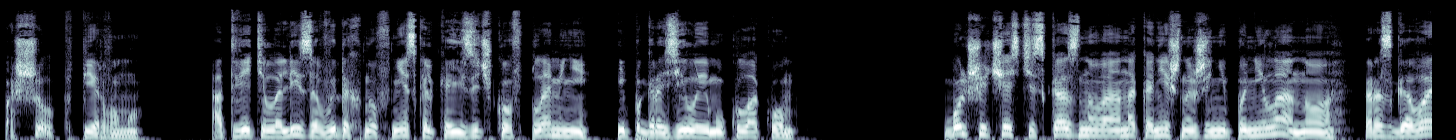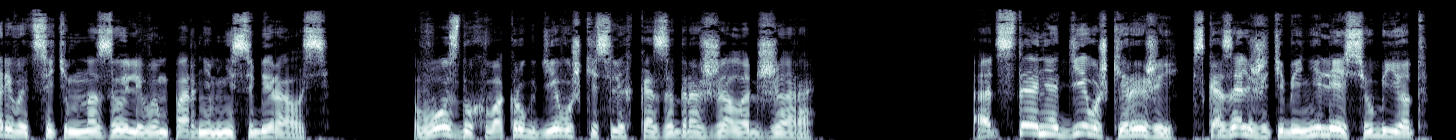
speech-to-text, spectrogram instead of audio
«Пошел к первому», — ответила Лиза, выдохнув несколько язычков пламени и погрозила ему кулаком. Большей части сказанного она, конечно же, не поняла, но разговаривать с этим назойливым парнем не собиралась. Воздух вокруг девушки слегка задрожал от жара. «Отстань от девушки, рыжий! Сказали же тебе, не лезь, убьет!»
